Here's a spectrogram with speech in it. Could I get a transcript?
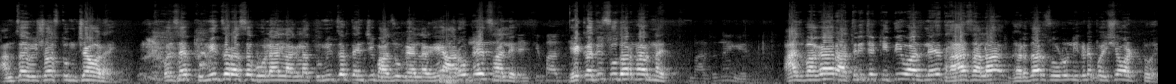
आमचा विश्वास तुमच्यावर आहे. पण साहेब तुम्हीच जर असं बोलायला लागला तुम्हीच जर त्यांची बाजू घ्यायला लागले हे आरोप हेच झाले. हे कधी सुधारणार नाहीत. बाजू नाही घेत. आज बघा रात्रीचे किती वाजलेत हा साला घरदार सोडून इकडे पैसे वाटतोय.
